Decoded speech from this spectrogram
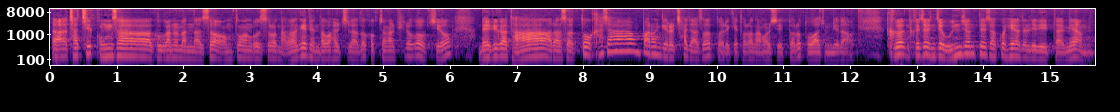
아, 자칫 공사 구간을 만나서 엉뚱한 곳으로 나가게 된다고 할지라도 걱정할 필요가 없지요. 내비가 다 알아서 또 가장 빠른 길을 찾아서 또 이렇게 돌아 나올 수 있도록 도와줍니다. 그건 그저 이제 운전대 잡고 해야 될 일이 있다면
